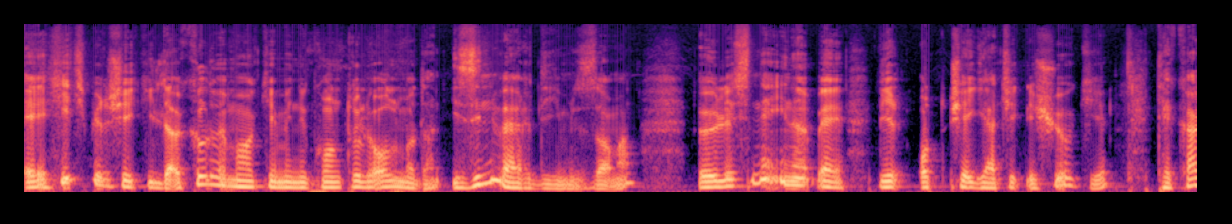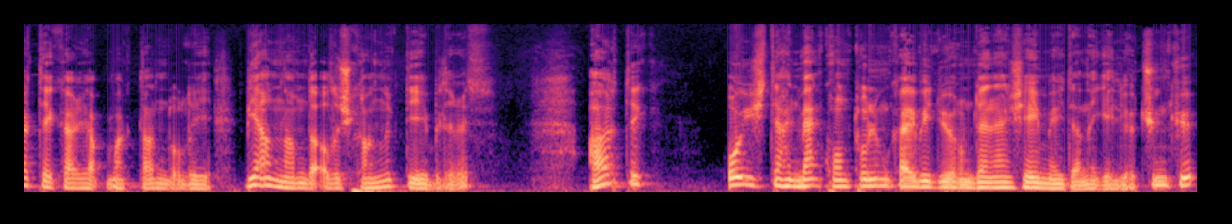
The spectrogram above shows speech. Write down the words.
e, hiçbir şekilde akıl ve muhakemenin kontrolü olmadan izin verdiğimiz zaman öylesine ina, e, bir şey gerçekleşiyor ki tekrar tekrar yapmaktan dolayı bir anlamda alışkanlık diyebiliriz. Artık o işte hani ben kontrolümü kaybediyorum denen şey meydana geliyor. Çünkü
